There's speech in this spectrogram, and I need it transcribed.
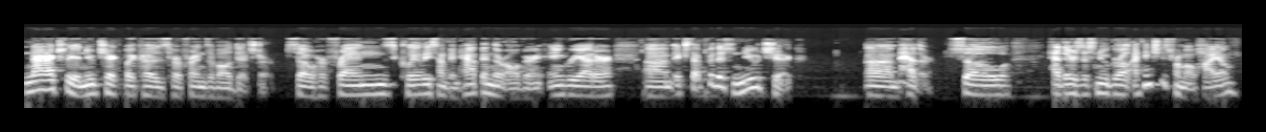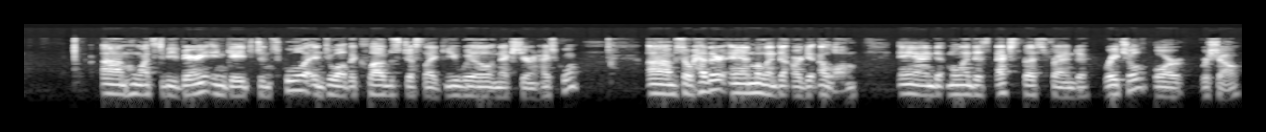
not actually a new chick because her friends have all ditched her. So her friends, clearly something happened. They're all very angry at her, um, except for this new chick, um, Heather. So Heather's this new girl. I think she's from Ohio. Um, who wants to be very engaged in school and do all the clubs just like you will next year in high school. Um, so Heather and Melinda are getting along, and Melinda's ex-best friend Rachel or Rochelle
